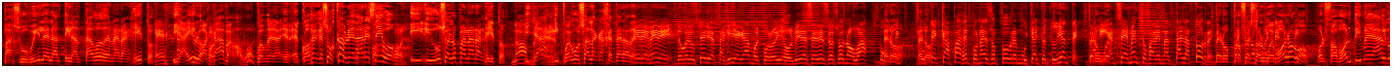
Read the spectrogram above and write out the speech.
para subirle el altilantado de naranjito. Eh, y ahí lo acaban. Con el- eh, cogen esos cables de Por favor. y, y úsenlos para naranjito. No, y ya, y pueden usar la cajetera de Mire, mire, don Eleuterio, hasta aquí llegamos por hoy. Olvídese de eso, eso no va. Porque Pero- usted, pero- usted es capaz de poner a esos pobres muchachos estudiantes Pero, a cemento para levantar la torre. Pero Eso profesor no ser huevólogo, por favor, dime algo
